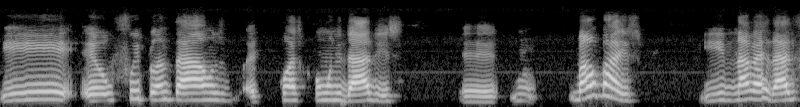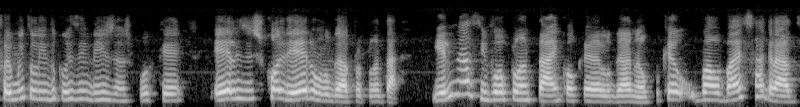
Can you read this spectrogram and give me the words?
e eu fui plantar uns, é, com as comunidades é, baobás. E, na verdade, foi muito lindo com os indígenas, porque eles escolheram um lugar para plantar. E ele não é assim, vou plantar em qualquer lugar, não, porque o baobá é sagrado.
